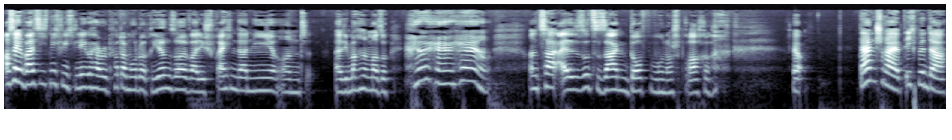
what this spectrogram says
Außerdem weiß ich nicht, wie ich Lego Harry Potter moderieren soll, weil die sprechen da nie und also die machen immer so und also sozusagen Dorfbewohnersprache. ja. Dann schreibt, ich bin da.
